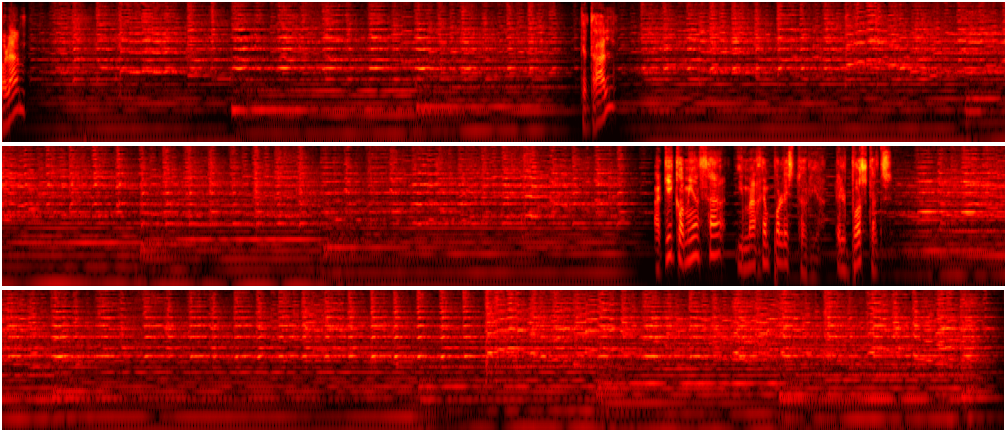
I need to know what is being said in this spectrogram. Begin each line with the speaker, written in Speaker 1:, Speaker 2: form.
Speaker 1: Hola. ¿Qué tal? Aquí comienza Imagen por la Historia, el podcast.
